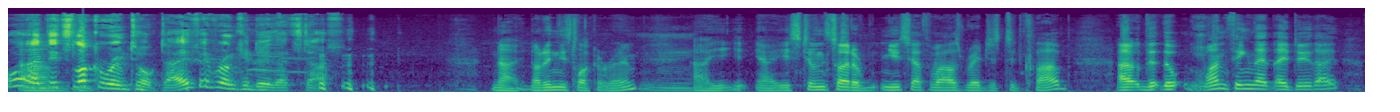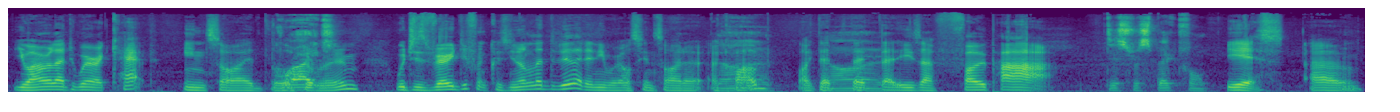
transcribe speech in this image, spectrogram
Well, Um, it's locker room talk, Dave. Everyone can do that stuff. no not in this locker room Mm. uh, you, you know you're still inside a New South Wales registered club uh, the, the one thing that they do though you are allowed to wear a cap inside the locker room which is very different because you're not allowed to do that anywhere else inside a, a No, club like that, no. that that is a faux pas Disrespectful. Yes, um,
